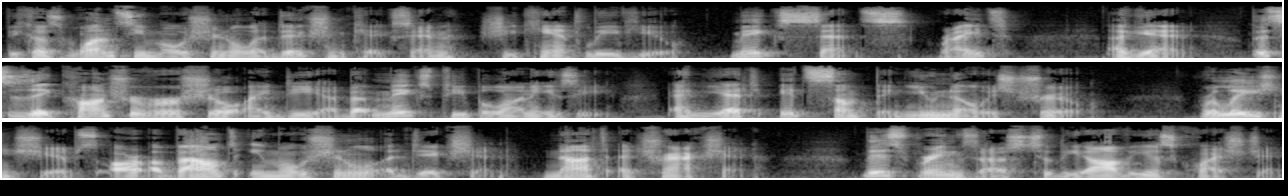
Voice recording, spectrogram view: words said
Because once emotional addiction kicks in, she can't leave you. Makes sense, right? Again, this is a controversial idea that makes people uneasy, and yet it's something you know is true. Relationships are about emotional addiction, not attraction. This brings us to the obvious question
